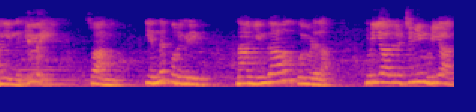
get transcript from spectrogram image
தயாராக இல்லை. இல்லை. சுவாமி என்ன கூறுகிறீர்கள்? நாம் எங்காவது போய்விடலாம். முடியாது லட்சுமி முடியாது.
